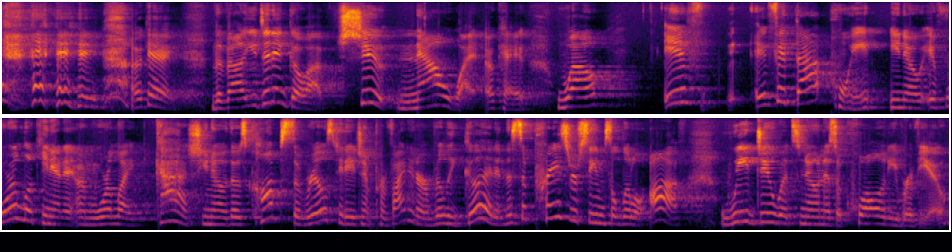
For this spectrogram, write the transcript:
okay, the value didn't go up, shoot, now what? Okay, well, if if at that point you know if we're looking at it and we're like gosh you know those comps the real estate agent provided are really good and this appraiser seems a little off we do what's known as a quality review.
